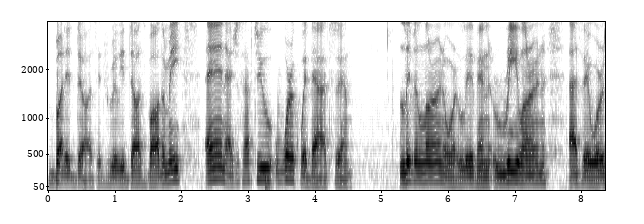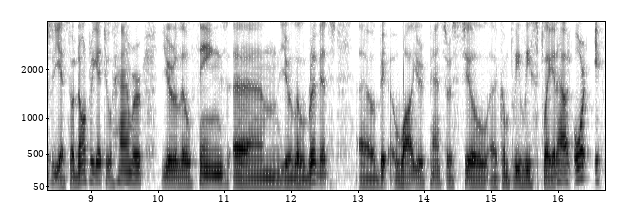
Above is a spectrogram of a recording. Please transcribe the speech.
but it does. It really does bother me. And I just have to work with that um, live and learn or live and relearn as it were. So yes yeah, so don't forget to hammer your little things um, your little rivets uh, while your pants are still uh, completely splayed out. Or if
